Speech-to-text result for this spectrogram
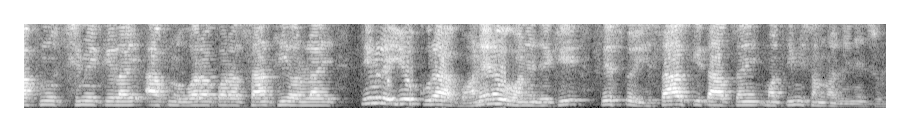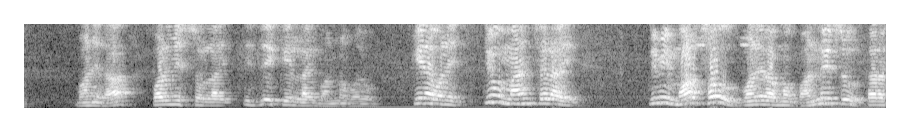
आफ्नो छिमेकीलाई आफ्नो वरपर साथीहरूलाई तिमीले यो कुरा भनेनौ भनेदेखि त्यसको हिसाब किताब चाहिँ म तिमीसँग लिनेछु। भनेर परमेश्वरलाई इजेकेललाई भन्नुभयो। किनभने त्यो मान्छेलाई तिमी मर्छौ भनेर म भन्ने छु तर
